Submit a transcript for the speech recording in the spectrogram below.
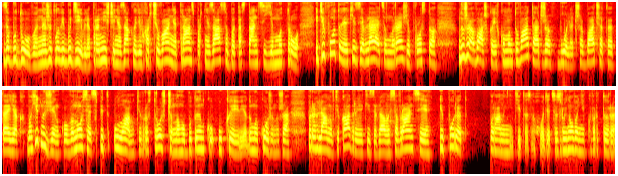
забудови, нежитлові будівлі, приміщення закладів харчування, транспортні засоби та станції метро. І ті фото, які з'являються в мережі, просто дуже важко їх коментувати, адже боляче бачити те, як вагітну жінку виносять з під уламків розтрощеного будинку у Києві. Я думаю, кожен уже переглянув ті кадри, які з'являлися вранці, і поряд поранені діти знаходяться, зруйновані квартири.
